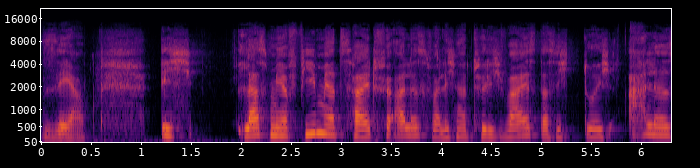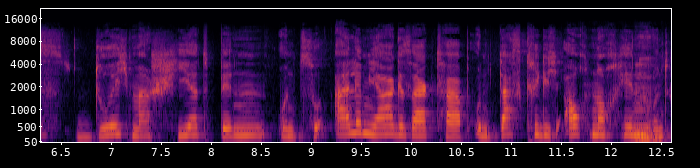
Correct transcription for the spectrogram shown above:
Sehr. Ich lass mir viel mehr Zeit für alles, weil ich natürlich weiß, dass ich durch alles durchmarschiert bin und zu allem Ja gesagt habe und das kriege ich auch noch hin mhm. und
